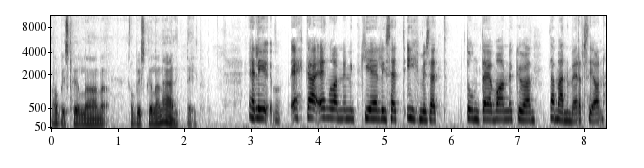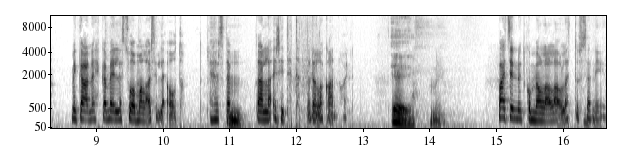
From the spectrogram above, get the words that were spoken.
opiskellaan, opiskellaan äänitteiltä. Eli ehkä englanninkieliset ihmiset tuntee vaan nykyään tämän version, mikä on ehkä meille suomalaisille outo. Eihän sitä mm. tällä esitetä todellakaan noin. Ei. Niin. Paitsi nyt kun me ollaan laulettu se, niin,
